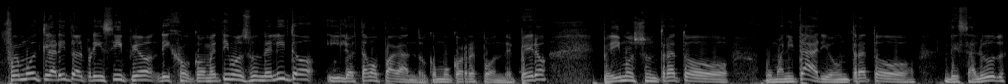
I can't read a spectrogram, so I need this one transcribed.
Fue muy clarito al principio, dijo, cometimos un delito y lo estamos pagando como corresponde, pero pedimos un trato humanitario, un trato de salud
